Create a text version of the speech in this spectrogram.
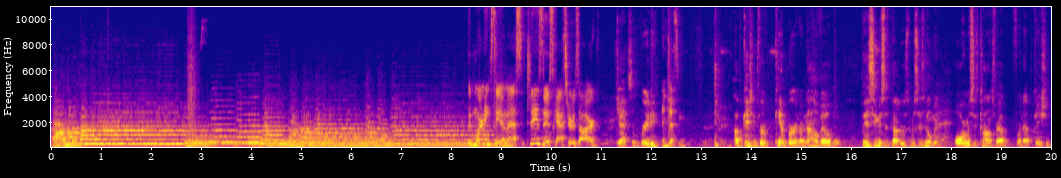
Good morning, CMS. Today's newscasters are Jackson. Brady. And Jesse. Applications for Camp Burn are now available. Please see Mrs. Peppers, Mrs. Hillman, or Mrs. Collins for, for an application.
